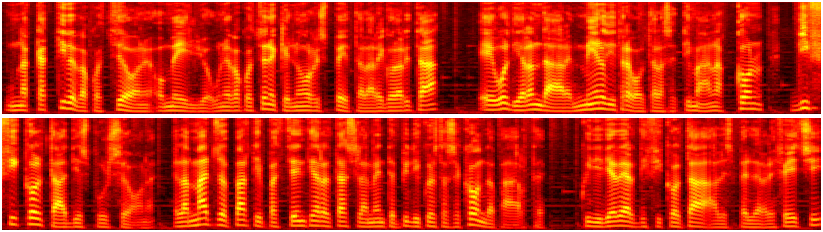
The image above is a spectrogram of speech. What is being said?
Una cattiva evacuazione, o meglio, un'evacuazione che non rispetta la regolarità e vuol dire andare meno di tre volte alla settimana con difficoltà di espulsione. E la maggior parte dei pazienti in realtà si lamenta più di questa seconda parte, quindi di avere difficoltà all'espellere le feci,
